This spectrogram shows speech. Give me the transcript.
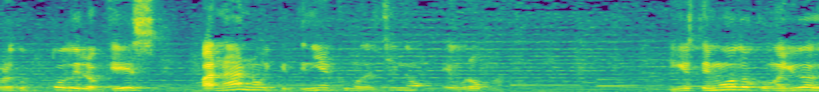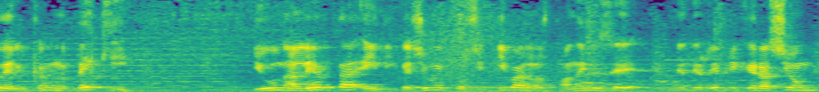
producto de lo que es banano y que tenía como destino Europa. En este modo, con ayuda del CAN Becky y una alerta e indicación positiva en los paneles de, de, refrigeración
